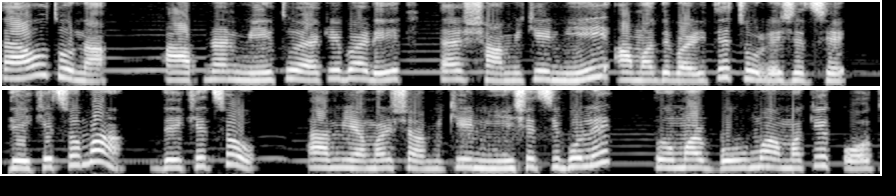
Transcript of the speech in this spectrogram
তাও তো না। আপনার মেয়ে তো একেবারে তার স্বামীকে নিয়েই আমাদের বাড়িতে চলে এসেছে। দেখেছ মা? দেখেছ? আমি আমার স্বামীকে নিয়ে এসেছি বলে তোমার বৌমা আমাকে কত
